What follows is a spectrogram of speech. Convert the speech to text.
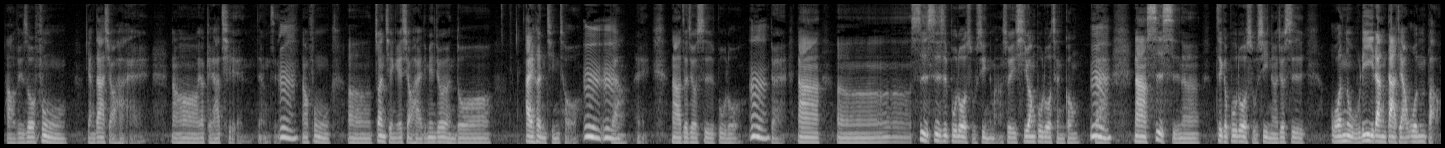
好，比如说父母养大小孩，然后要给他钱。这样子，嗯，然后父母呃赚钱给小孩，里面就有很多爱恨情仇，嗯嗯，这样，嘿，那这就是部落，嗯，对，那呃四四是部落属性的嘛，所以希望部落成功，对，嗯，那四十呢，这个部落属性呢，就是我努力让大家温饱，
